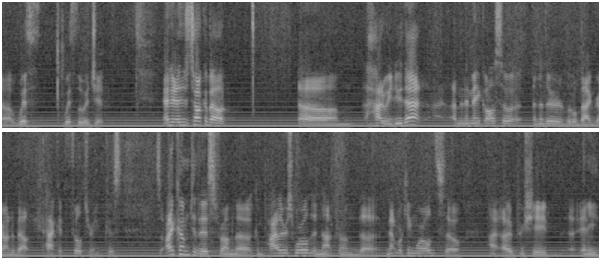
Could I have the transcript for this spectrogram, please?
uh, with with LuaJIT. And, and to talk about um, how do we do that, I'm going to make also another little background about packet filtering because so I come to this from the compilers world and not from the networking world. So I, I appreciate any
